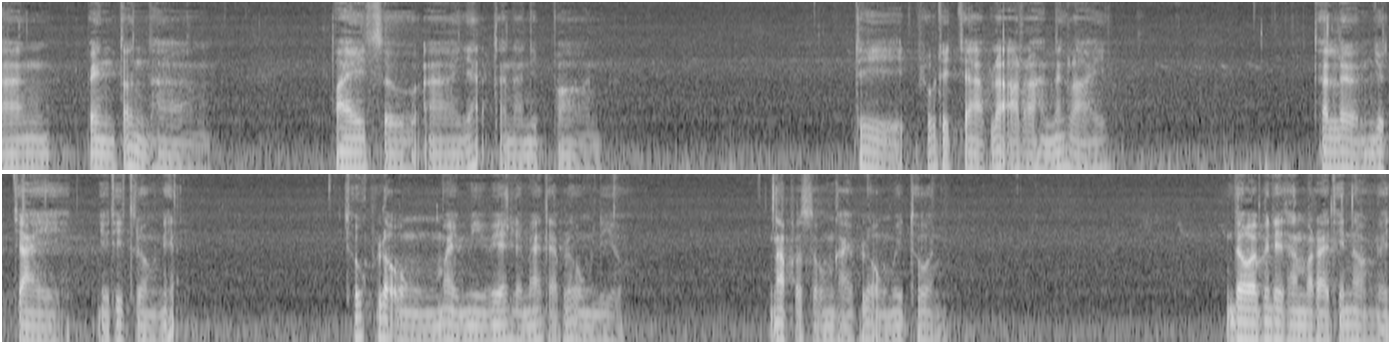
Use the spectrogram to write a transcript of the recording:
ทั้งเป็นต้นทาง ไปสู่อายตนะนิพพาน ที่พระพุทธเจ้าและอรหันต์ทั้งหลายถ้าเริ่มหยุดใจอยู่ที่ตรงนี้ทุกพระองค์ไม่มีเวทเลยแม้ แต่พระองค์เดียว นับประสงค์ไขพระองค์ไม่ท้วน โดยไม่ได้ทำอะไรที่นอกเหนือ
